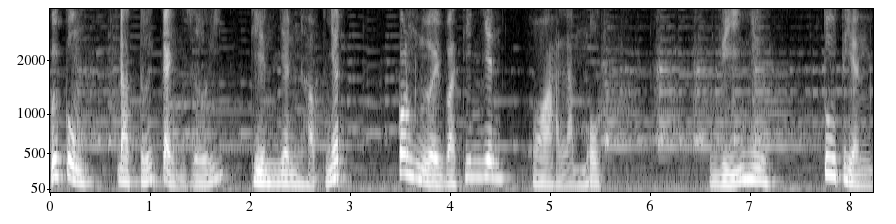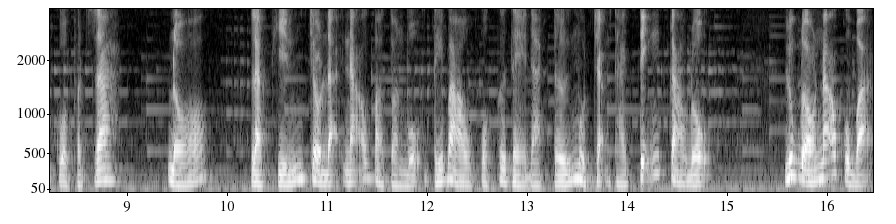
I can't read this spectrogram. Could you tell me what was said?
Cuối cùng đạt tới cảnh giới thiên nhân hợp nhất, con người và thiên nhiên hòa làm một. Ví như tu thiền của Phật gia, đó là khiến cho đại não và toàn bộ tế bào của cơ thể đạt tới một trạng thái tĩnh cao độ. Lúc đó não của bạn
